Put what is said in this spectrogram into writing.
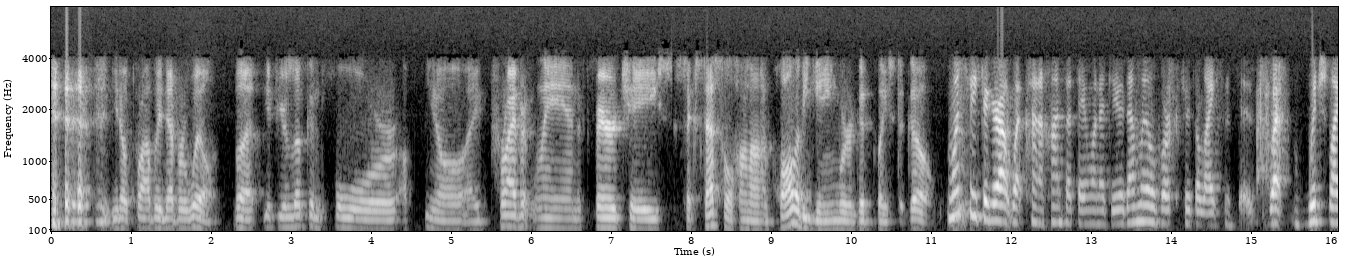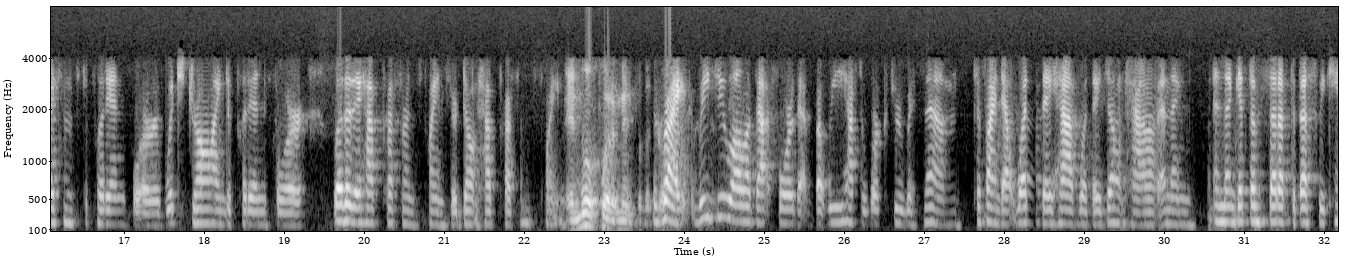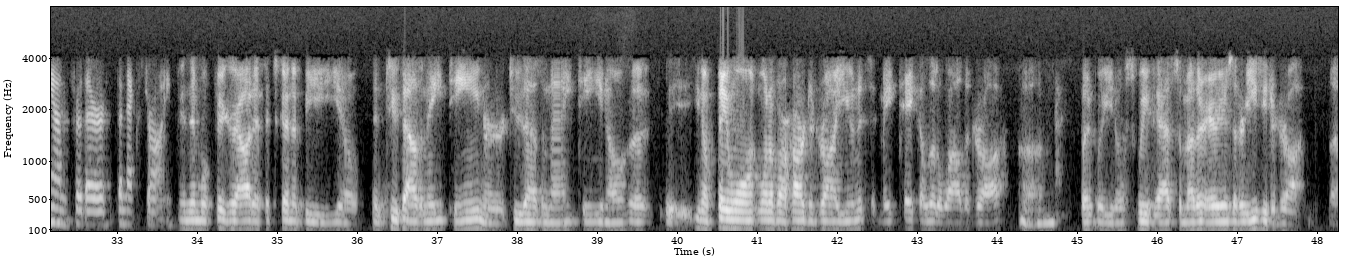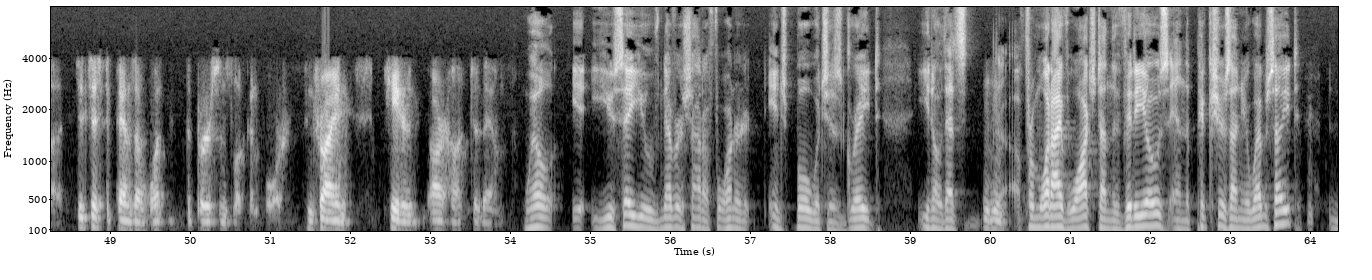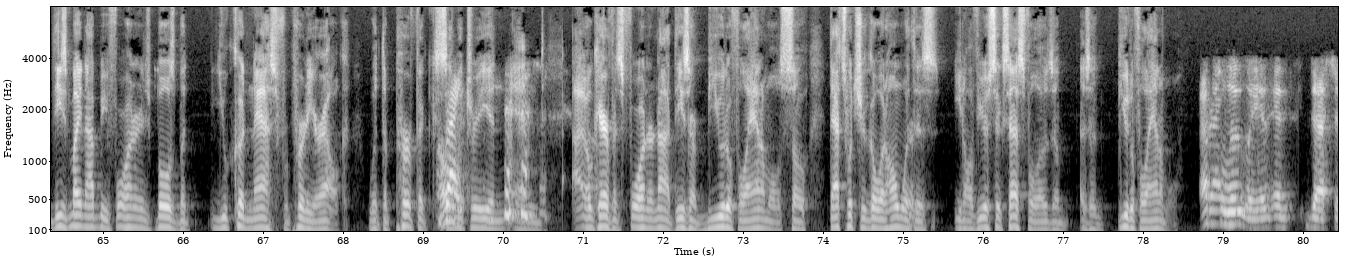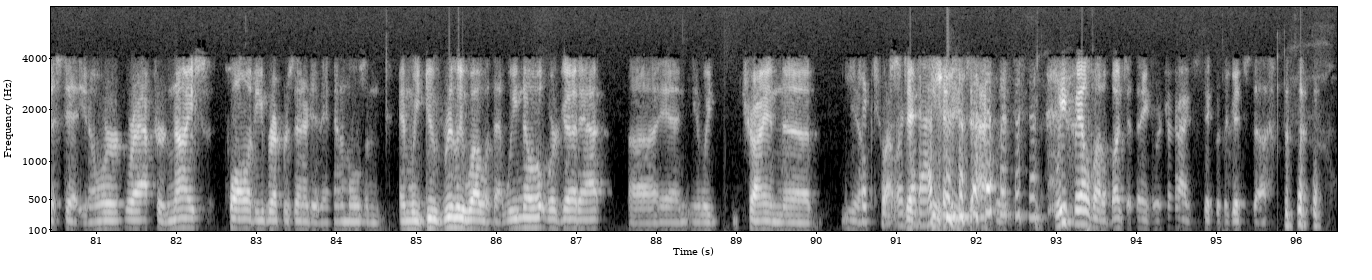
you know, probably never will. But if you're looking for, a, you know, a private land, fair chase, successful hunt on quality game, we're a good place to go. once we figure out what kind of hunt that they want to do, then we'll work through the licenses. What which license to put in for, which drawing to put in for, whether they have preference points or don't have preference points. And we'll put them in for the draw. Right. We do all of that for them, but we have to work through with them to find out what they have, what they don't have, and then and then get them set up the best we can for their the next drawing. And then we'll figure out if it's going to be, you know, in 2018 or 2019. You know, the, you know, if they want one of our hard to draw units, it may take a little while to draw. Um, but we, you know, we've had some other areas that are easy to draw. Uh, it just depends on what the person's looking for, and try and cater our hunt to them. Well, y you say you've never shot a 400 inch bull, which is great. You know, that's uh, from what I've watched on the videos and the pictures on your website. These might not be 400 inch bulls, but you couldn't ask for prettier elk with the perfect Right. symmetry and and I don't care if it's 400 or not. These are beautiful animals. So that's what you're going home with is you know if you're successful as a as a beautiful animal. Absolutely, and, and that's just it. You know, we're we're after nice quality representative animals, and and we do really well with that. We know what we're good at, uh, and you know we try and uh, you know Stick to what we're stick- good at. yeah, exactly. we failed on a bunch of things. We're trying to stick with the good stuff.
